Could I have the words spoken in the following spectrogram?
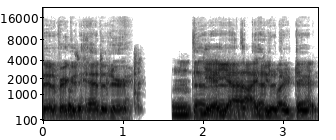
They had a very good editor. mm, that, yeah uh, yeah the i do like dude. that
